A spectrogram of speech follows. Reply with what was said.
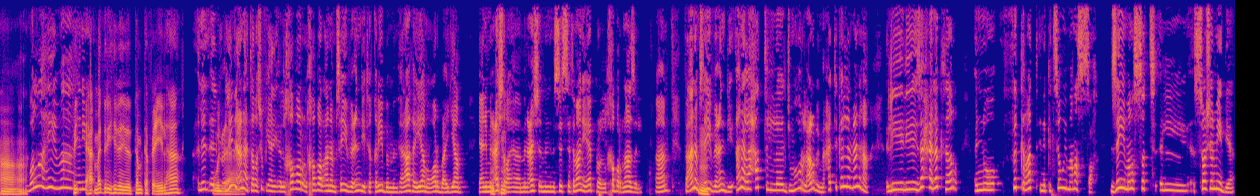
آه. والله ما يعني ما أدري إذا تم تفعيلها المعلنين عنها ترى شوف يعني الخبر الخبر أنا مسيف عندي تقريبا من ثلاثة أيام أو أربع أيام. يعني من 10 آه، من 10 من 6 8 أبريل الخبر نازل. فاهم؟ فأنا مسيف عندي. أنا لاحظت الجمهور العربي ما حد تكلم عنها. اللي اللي يزعل أكثر إنه فكرة إنك تسوي منصة زي منصة ال social media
